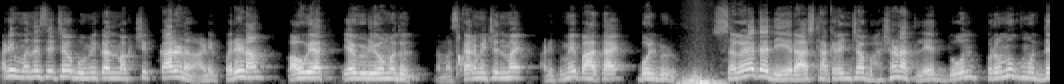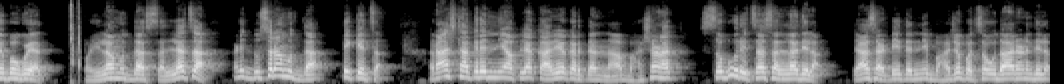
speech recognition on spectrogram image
आणि मनसेच्या भूमिकांमागची कारणं आणि परिणाम पाहूयात या व्हिडिओमधून. नमस्कार मी चिन्मय आणि तुम्ही पाहताय बोलबिडू. सगळ्यात आधी राज ठाकरेंच्या भाषणातले दोन प्रमुख मुद्दे बघूयात. पहिला मुद्दा सल्ल्याचा आणि दुसरा मुद्दा टीकेचा. राज ठाकरेंनी आपल्या कार्यकर्त्यांना भाषणात सबुरीचा सल्ला दिला. त्यासाठी त्यांनी भाजपचं उदाहरण दिलं.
